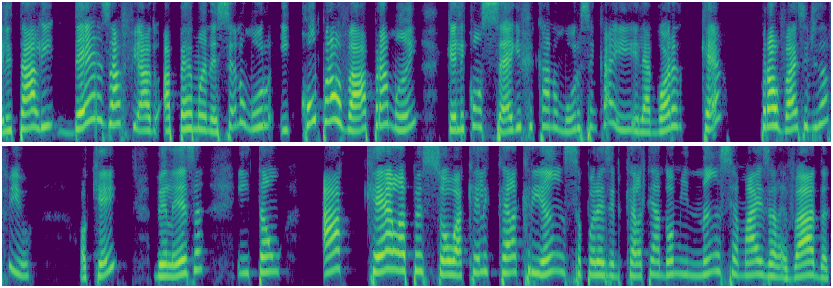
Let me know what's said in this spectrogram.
Ele está ali desafiado a permanecer no muro e comprovar para a mãe que ele consegue ficar no muro sem cair. Ele agora quer provar esse desafio, ok? Beleza? Então, aquela pessoa, aquele, aquela criança, por exemplo, que ela tem a dominância mais elevada,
